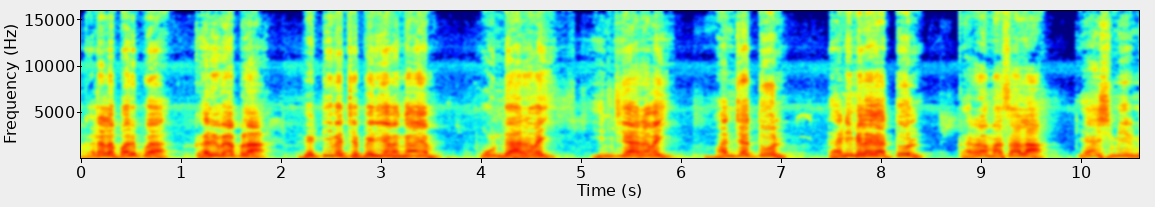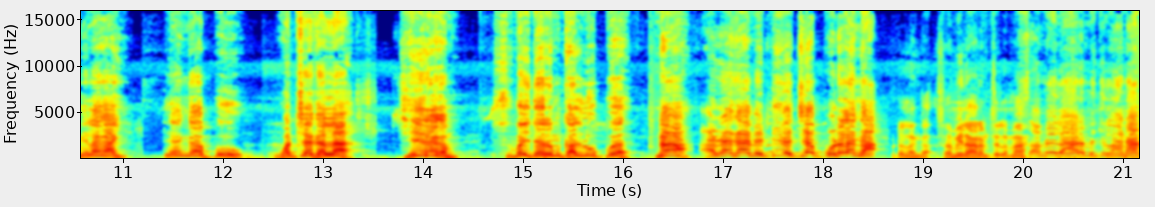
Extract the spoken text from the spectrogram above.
கடலை பருப்பு கருவேப்பிலை வெட்டி வச்ச பெரிய வெங்காயம் பூண்டு அரவை இஞ்சி அரவை மஞ்சத்தூள் தனி மிளகாத்தூள் கரம் மசாலா காஷ்மீர் மிளகாய் தேங்காய் பூ ஒற்றைக்கல்ல சீரகம் சுவை தரும் கல் உப்பு. நான் அழகா வெட்டி வச்ச புடலங்காய் உடலங்கா சமையல் ஆரம்பிச்சிடலாமா? சமையல் ஆரம்பிக்கலாம்ண்ணா.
